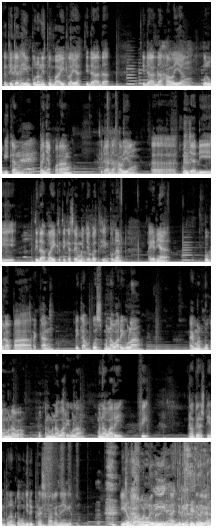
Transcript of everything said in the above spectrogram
ketika di himpunan itu baik lah ya. Tidak ada tidak ada hal yang merugikan banyak orang. Tidak ada hal yang eh, menjadi tidak baik ketika saya menjabat di himpunan. Akhirnya beberapa rekan di kampus menawari ulang. Eh bukan bukan menawari ulang menawari Vi udah beres di himpunan kamu jadi presma katanya gitu iya nah naon deui? anjrit gitu kan.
